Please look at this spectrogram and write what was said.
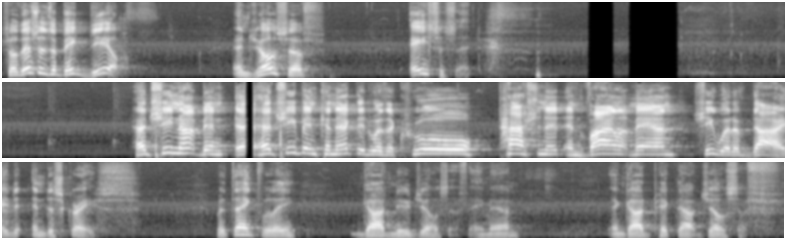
So this is a big deal. And Joseph aces it. had she not been eh, had she been connected with a cruel, passionate, and violent man, she would have died in disgrace. But thankfully, God knew Joseph. Amen. And God picked out Joseph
